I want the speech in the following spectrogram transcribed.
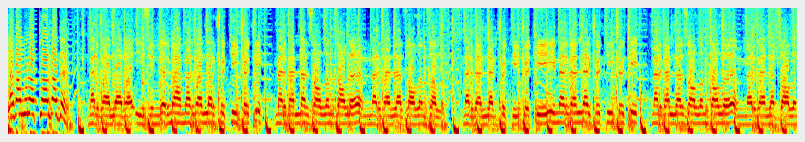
ya da Muratlardadır Merve'lere izin verme Merve'ler kötü kötü. Merve'ler zalim zalim Merve'ler zalim zalim. Merve'ler kötü kötü Merve'ler kötü kötü. Merve'ler zalim zalim Merve'ler zalim.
